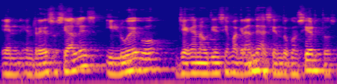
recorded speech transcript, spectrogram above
en, en redes sociales y luego llegan a audiencias más grandes haciendo conciertos.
